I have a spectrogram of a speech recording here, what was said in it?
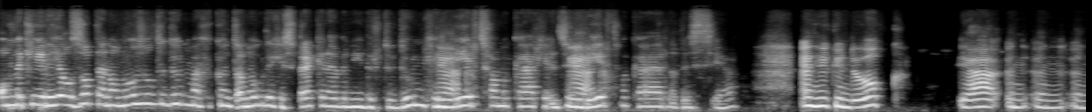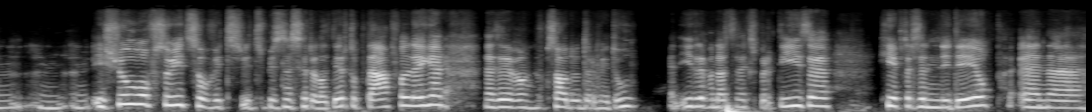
om een keer heel zot en onnozel te doen, maar je kunt dan ook de gesprekken hebben die er te doen. Je Ja. leert van elkaar, je inspireert elkaar. Dat is, ja. En je kunt ook ja, een, een, een, een, een issue of zoiets, of iets, iets business gerelateerd op tafel leggen. Ja. En zeggen van, wat zouden we ermee doen? En iedereen vanuit zijn expertise geeft er zijn idee op. En, eh,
